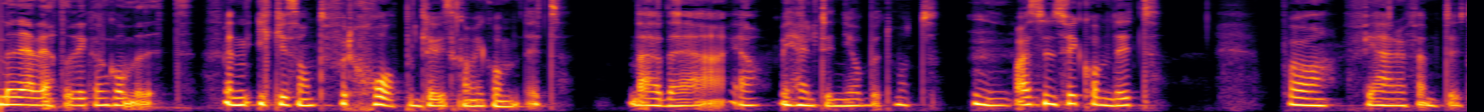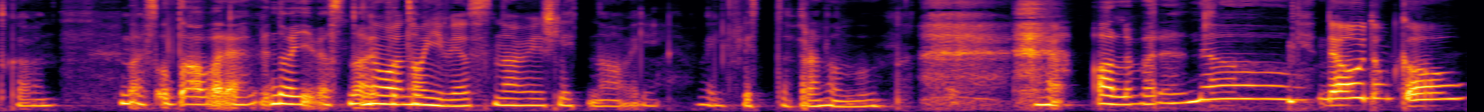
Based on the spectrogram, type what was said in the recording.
Men jeg vet at vi kan komme dit. Men ikke sant, forhåpentligvis kan vi komme dit. Det er det ja, vi hele tiden jobbet mot. Mm. Og jeg syns vi kom dit på fjerde-femte utgaven. Nice. Og da bare Nå gir vi oss. Nå vi Nå, nå gir vi oss, nå er vi slitne og vil, vil flytte fra London. Ja. Alle bare no! No, don't go!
